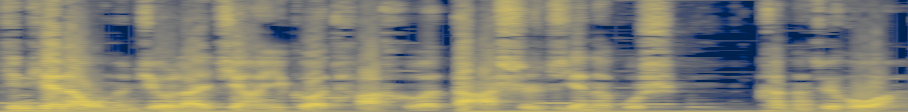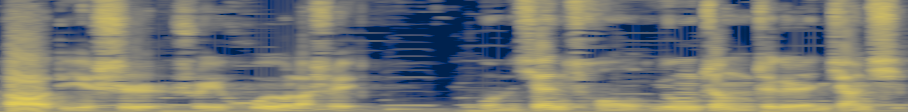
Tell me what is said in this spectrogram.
今天呢，我们就来讲一个他和大师之间的故事，看看最后啊，到底是谁忽悠了谁。我们先从雍正这个人讲起。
